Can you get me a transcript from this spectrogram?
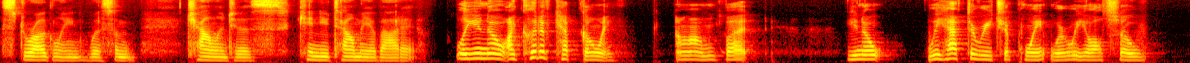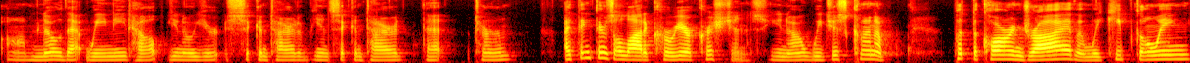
struggling with some challenges. Can you tell me about it? Well, you know, I could have kept going, um, but, you know, we have to reach a point where we also um, know that we need help. You know, you're sick and tired of being sick and tired, that term. I think there's a lot of career Christians, you know, we just kind of put the car in drive and we keep going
